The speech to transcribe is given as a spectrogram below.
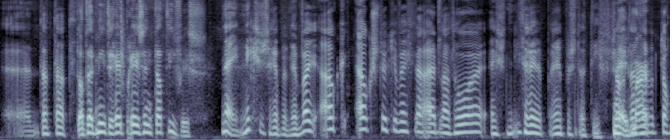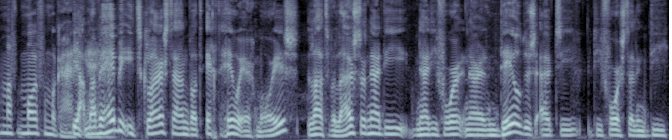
eh, dat, dat, Dat het niet representatief is. nee, niks is representatief. Elk, elk stukje wat je daaruit laat horen is niet re- representatief. Zo, Nee, dat maar- heb ik toch maar mooi voor elkaar Ja, maar we hebben iets klaarstaan wat echt heel erg mooi is. Laten we luisteren naar, die, naar, die voor, naar een deel dus uit die, die voorstelling... die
